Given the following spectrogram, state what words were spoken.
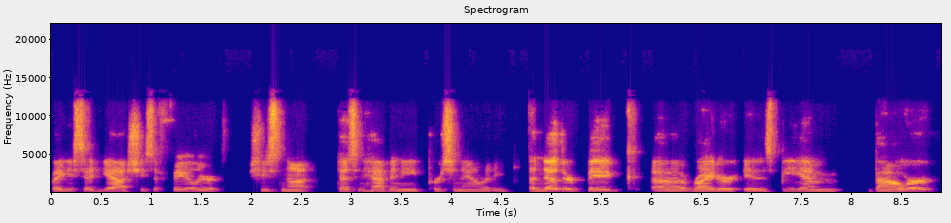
But he said yeah she's a failure. She's not doesn't have any personality. Another big uh, writer is bm Bower.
